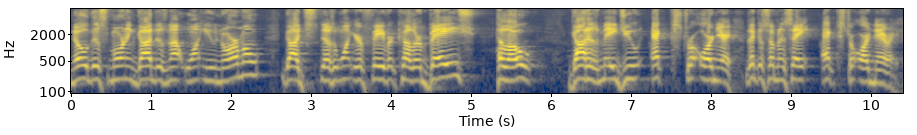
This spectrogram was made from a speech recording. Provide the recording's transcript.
No, this morning, God does not want you normal. God doesn't want your favorite color beige. Hello? God has made you extraordinary. Look at someone and say, extraordinary.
